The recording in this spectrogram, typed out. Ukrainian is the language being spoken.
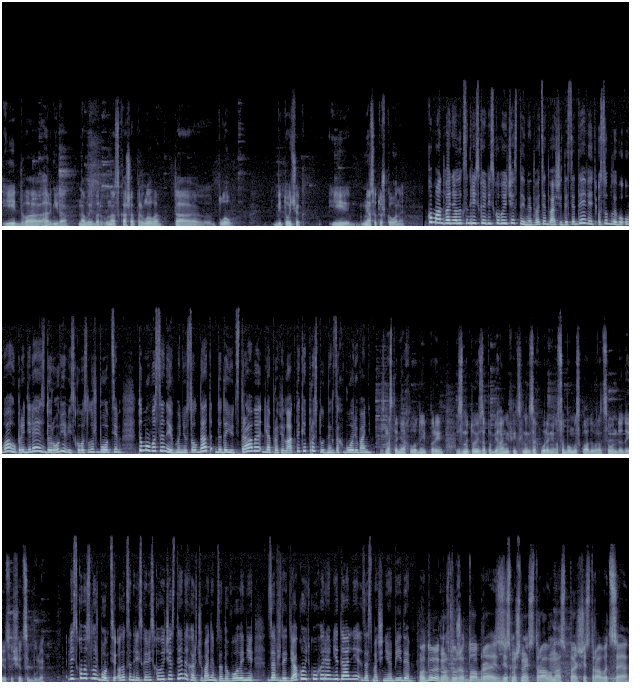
і два гарніра на вибір. У нас каша перлова та плов, біточок і м'ясо тушковане. Командування Олександрійської військової частини 2269 особливу увагу приділяє здоров'ю військовослужбовців. Тому восени в меню солдат додають страви для профілактики простудних захворювань. З настання холодної пори з метою запобігання інфекційних захворювань особовому складу в раціон додається ще цибуля. Військовослужбовці Олександрійської військової частини харчуванням задоволені. Завжди дякують кухарям їдальні за смачні обіди. Годують нас дуже добре. Зі смачних страв у нас перші страви це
